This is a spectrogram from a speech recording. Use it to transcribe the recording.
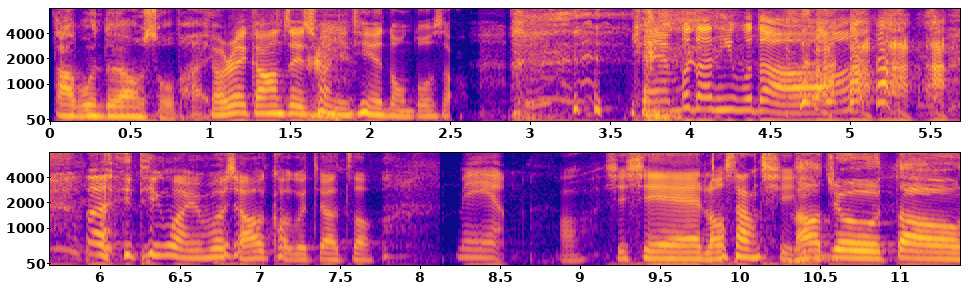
大部分都要用手排。小瑞刚刚这一串你听得懂多少？全部都听不懂，那你听完有没有想要考个驾照？没有。好，谢谢，楼上请。然后就到，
